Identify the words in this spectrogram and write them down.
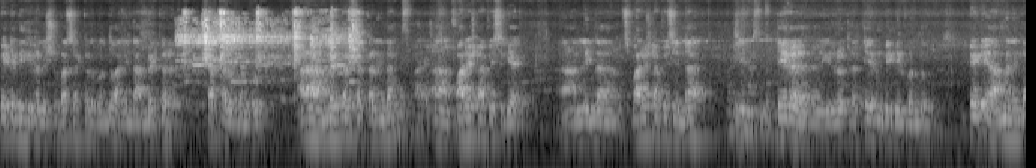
ಪೇಟೆ ಬೀದಿನಲ್ಲಿ ಸುಭಾಷ್ ಸರ್ಕಲ್ ಬಂದು, ಅಲ್ಲಿಂದ ಅಂಬೇಡ್ಕರ್ ಸರ್ಕಲ್ ಬಂದು, ಆ ಅಂಬೇಡ್ಕರ್ ಸರ್ಕಲಿಂದ ಫಾರೆಸ್ಟ್ ಆಫೀಸಿಗೆ ಅಲ್ಲಿಂದ ಫಾರೆಸ್ಟ್ ಆಫೀಸಿಂದ ತೇರ, ಇದ್ರ ಹತ್ರ ತೇರು ಬೀದಿಲಿ ಬಂದು ಪೇಟೆ ಆಮೇಲಿಂದ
